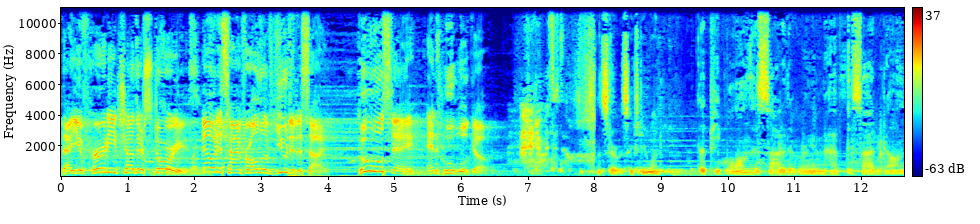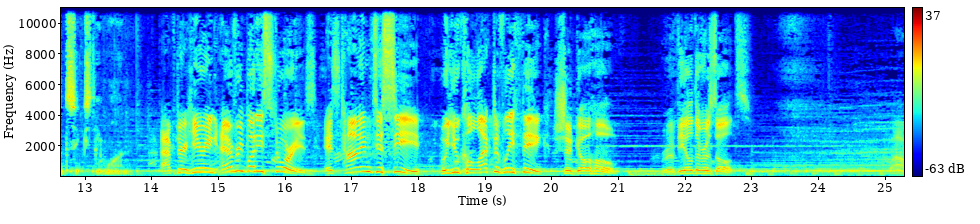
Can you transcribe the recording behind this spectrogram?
that you've heard each other's stories, now it is time for all of you to decide who will stay and who will go. I don't know what to do. Let's start with 61. The people on this side of the room have decided on 61. After hearing everybody's stories, it's time to see who you collectively think should go home. Reveal the results. Wow.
